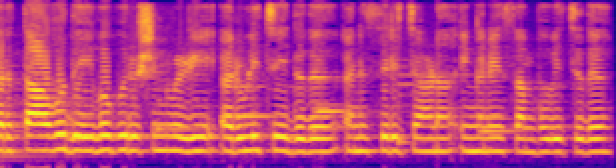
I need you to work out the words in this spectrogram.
കർത്താവ് ദൈവപുരുഷൻ വഴി അരുളി ചെയ്തത് അനുസരിച്ചാണ് ഇങ്ങനെ സംഭവിച്ചത്.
